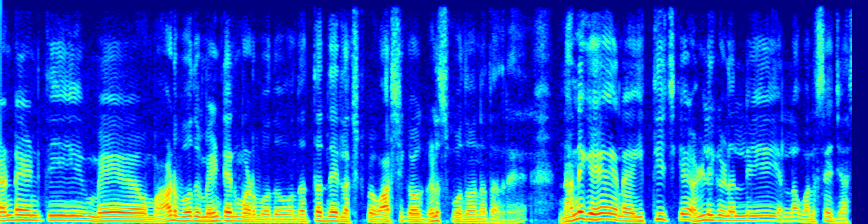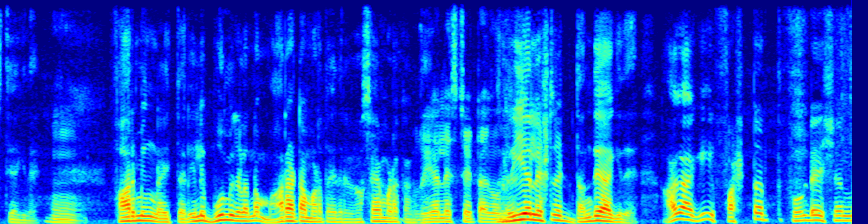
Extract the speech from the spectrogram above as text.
ಗಂಡ ಹೆಂಡತಿ ಮೇ ಮಾಡ್ಬೋದು ಮೇಂಟೈನ್ ಮಾಡ್ಬೋದು ಒಂದು ಹತ್ತು ಹದಿನೈದು ಲಕ್ಷ ರೂಪಾಯಿ ವಾರ್ಷಿಕವಾಗಿ ಗಳಿಸ್ಬೋದು ಅನ್ನೋದಾದರೆ ನನಗೆ ಇತ್ತೀಚೆಗೆ ಹಳ್ಳಿಗಳಲ್ಲಿ ಎಲ್ಲ ವಲಸೆ ಜಾಸ್ತಿ ಆಗಿದೆ. ಫಾರ್ಮಿಂಗ್ ನಡೀತಾರೆ ಇಲ್ಲಿ ಭೂಮಿಗಳನ್ನು ಮಾರಾಟ ಮಾಡ್ತಾ ಇದ್ದಾರೆ ವ್ಯವಸಾಯ ಮಾಡೋಕ್ಕಾಗಲ್ಲ ರಿಯಲ್ ಎಸ್ಟೇಟ್ ಆಗೋದು ರಿಯಲ್ ಎಸ್ಟೇಟ್ ದಂಧೆ ಆಗಿದೆ. ಹಾಗಾಗಿ ಫಸ್ಟ್ ಅರ್ತ್ ಫೌಂಡೇಶನ್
